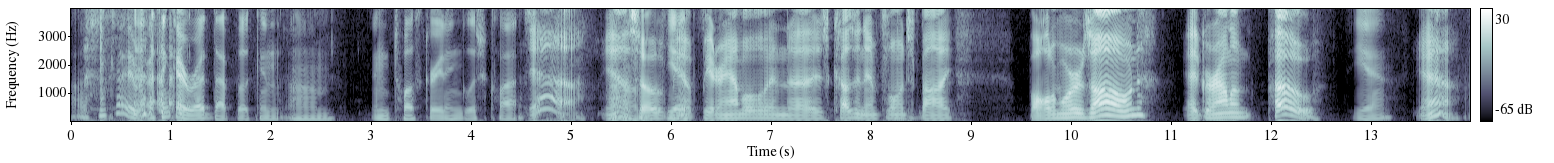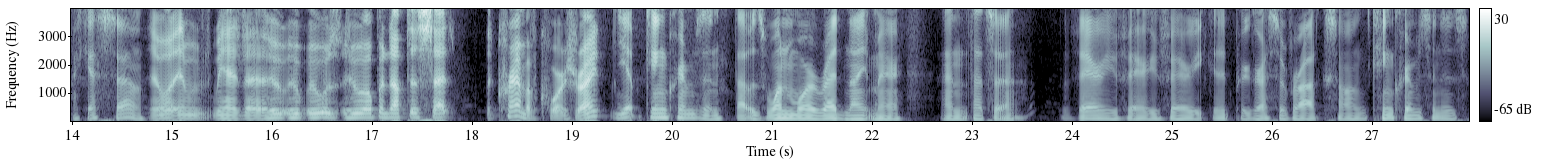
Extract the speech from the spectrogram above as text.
I think I I think I read that book in um in twelfth grade English class. Yeah, yeah. Um, so yeah, you know, Peter Hammill and uh, his cousin, influenced by Baltimore's own Edgar Allan Poe. Yeah, Yeah. I guess so. So, and we had uh, who, who who was who opened up this set? The Creme, of course, right? Yep, King Crimson. That was one more Red Nightmare, and that's a very, very, very good progressive rock song. King Crimson is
